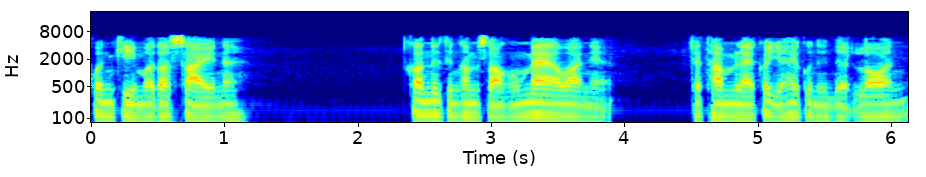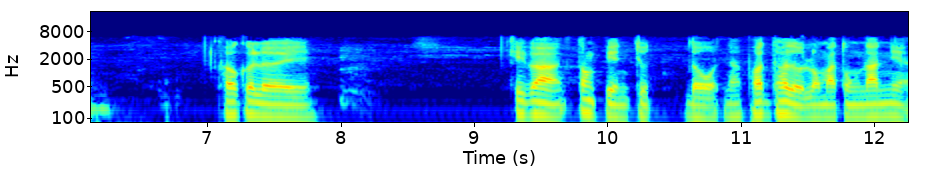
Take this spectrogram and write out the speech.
คนขี่มอเตอร์ไซค์นะก็นึกถึงคำสอนของแม่ว่าเนี่ย จะทำอะไรก็อย่าให้คนอื่นเดือดร้อน เขาก็เลย คิดว่าต้องเปลี่ยนจุดโดดนะ เพราะถ้าโดดลงมาตรงนั้นเนี่ย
